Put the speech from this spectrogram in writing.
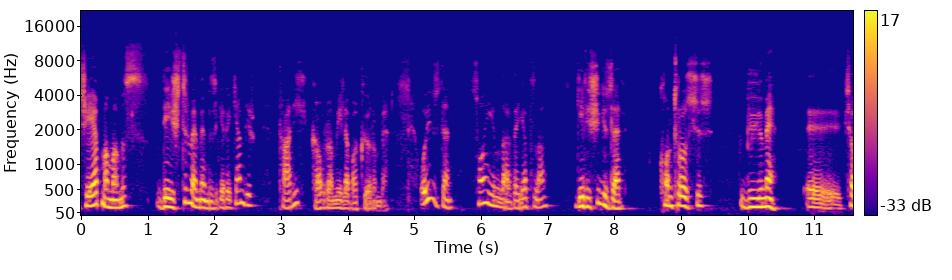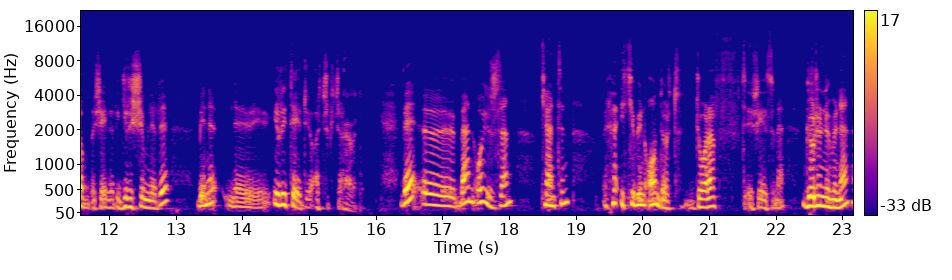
şey yapmamamız, değiştirmememiz gereken bir tarih kavramıyla bakıyorum ben. O yüzden son yıllarda yapılan gelişi güzel, kontrolsüz büyüme e, çab şeyleri, girişimleri beni e, irite ediyor açıkça. Evet. Ve e, ben o yüzden kentin 2014 coğraf şeysine, görünümüne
